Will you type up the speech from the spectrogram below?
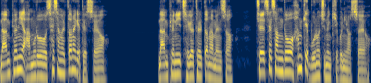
남편이 암으로 세상을 떠나게 됐어요. 남편이 제 곁을 떠나면서 제 세상도 함께 무너지는 기분이었어요.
